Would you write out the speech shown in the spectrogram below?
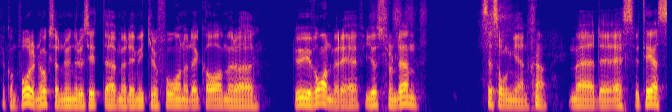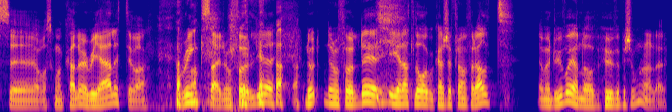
Jag kom på det nu också, nu när du sitter här med det mikrofon och det kamera. Du är ju van med det just från den säsongen. Ja. Med eh, SVTs, eh, vad ska man kalla det, reality va? Rinkside, de följer, när de följde ert lag och kanske framförallt, ja men du var ju en av huvudpersonerna där.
